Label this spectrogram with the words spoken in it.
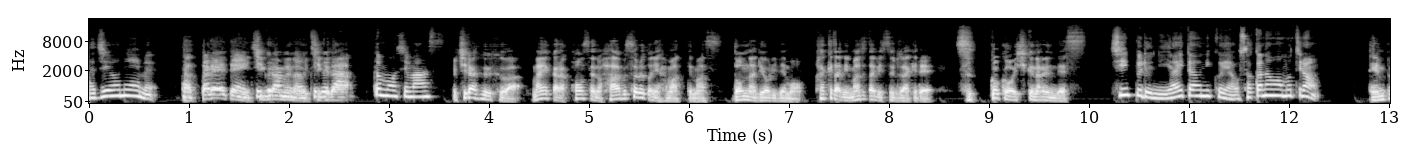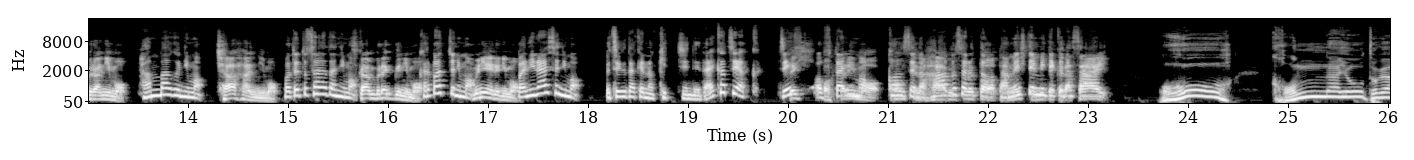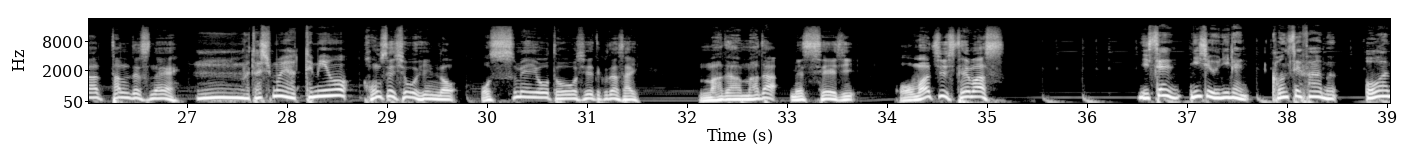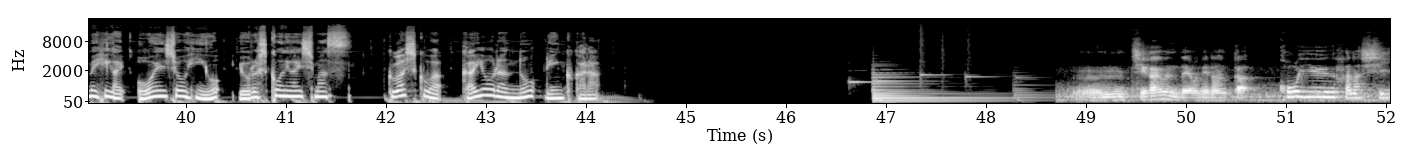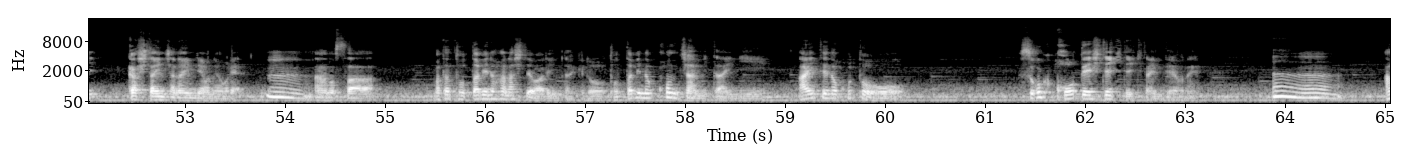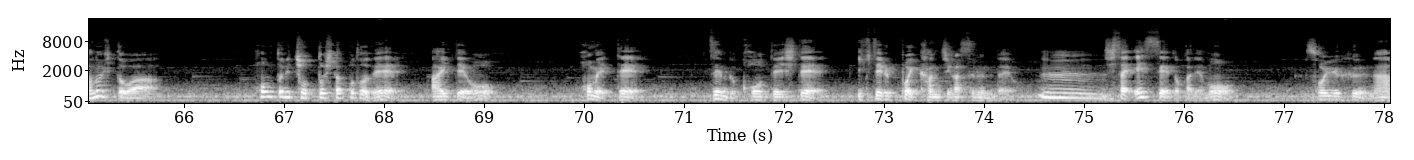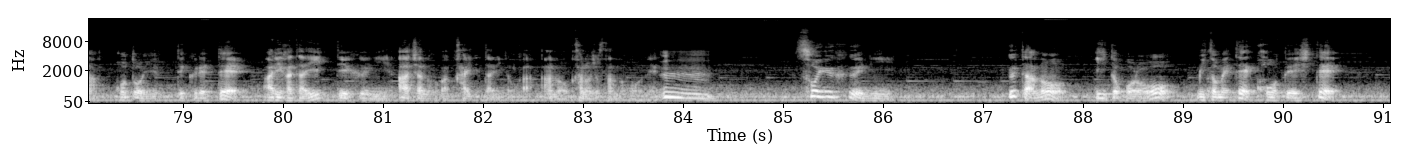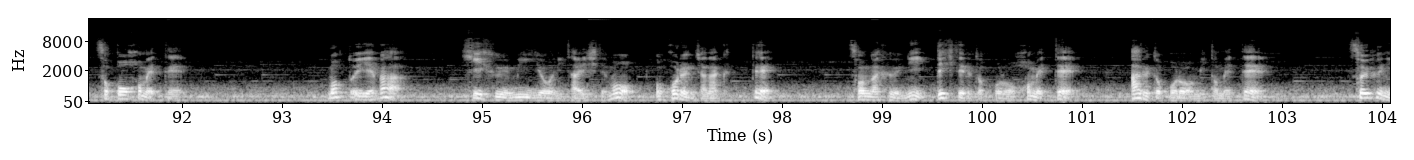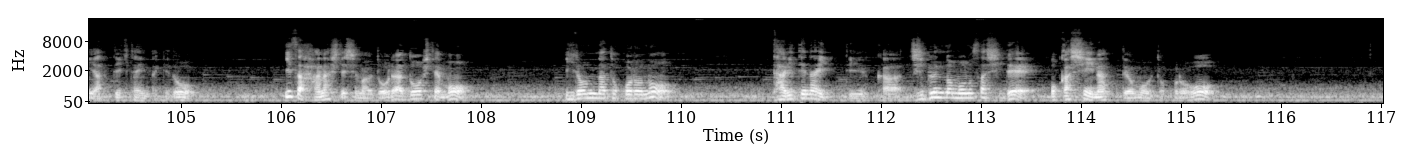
ラジオネームたった 0.1g の内蔵と申しますうちら夫婦は前からコンセのハーブソルトにハマってますどんな料理でもかけたり混ぜたりするだけですっごく美味しくなるんですシンプルに焼いたお肉やお魚はもちろん、天ぷらにもハンバーグにも、チャーハンにもポテトサラダにもス、クランブルエッグにもカルパッチョにもム、ニエルにもバニラアイスにも、うちだけのキッチンで大活躍。ぜひお二人もコンセのハーブソルトを試してみてください。おおこんな用途があったんですねうーん、私もやってみよう。コンセ商品のおすすめ用途を教えてください。まだまだメッセージお待ちしてます。2022年コンセファーム大雨被害応援商品をよろしくお願いします。詳しくは概要欄のリンクから。うーん違うんだよね。なんかこういう話がしたいんじゃないんだよね俺。うん。あのさまたとったびの話で悪いんだけどとったびのこんちゃんみたいに相手のことをすごく肯定して生きていきたいんだよね。うんうん。あの人は本当にちょっとしたことで相手を褒めて全部肯定して生きてるっぽい感じがするんだよ。うん。実際エッセイとかでもそういう風なことを言ってくれてありがたいっていう風にあーちゃんの方が書いてたりとかあの彼女さんの方ね、うんそういう風に歌のいいところを認めて肯定してそこを褒めてもっと言えばひふみよに対しても怒るんじゃなくってそんな風にできてるところを褒めてあるところを認めてそういうふうにやっていきたいんだけどいざ話してしまうと俺はどうしてもいろんなところの足りてないっていうか自分の物差しでおかしいなって思うところを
